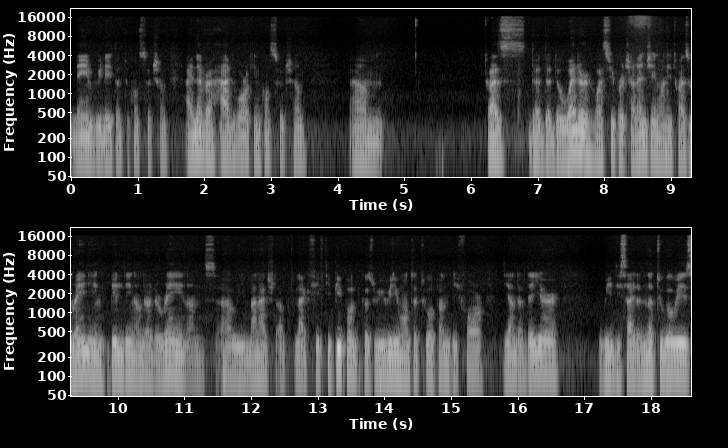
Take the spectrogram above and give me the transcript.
name related to construction. I never had work in construction. Um, it was the, the, the weather was super challenging when it was raining, building under the rain, and uh, we managed up to like 50 people because we really wanted to open before the end of the year. We decided not to go with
